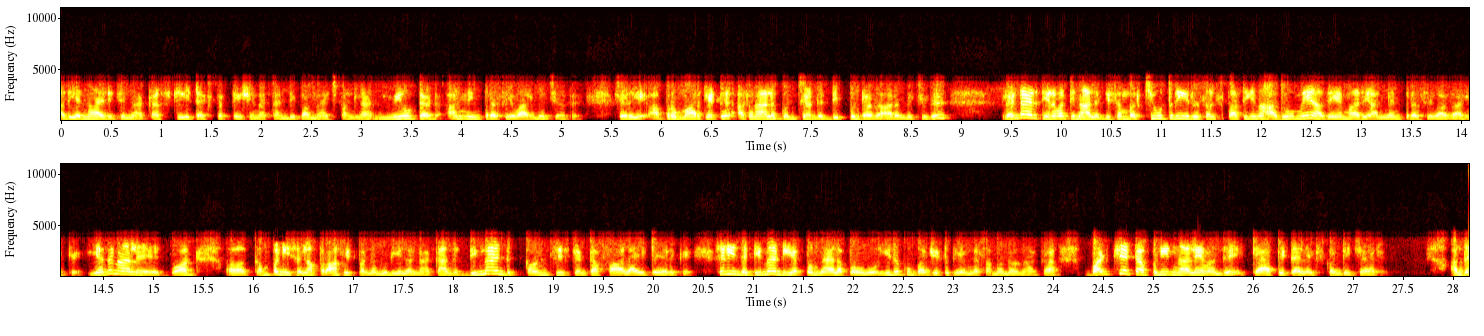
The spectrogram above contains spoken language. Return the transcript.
அது என்ன ஆயிடுச்சுனாக்கா ஸ்ட்ரீட் எக்ஸ்பெக்டேஷனை கண்டிப்பா மேட்ச் பண்ணல. மியூட்டட் அன்இம்ப்ரெசிவா இருந்துச்சு அது. சரி அப்புறம் மார்க்கெட்டு அதனால கொஞ்சம் அந்த டிப்புன்றது ஆரம்பிச்சது. ரெண்டாயிரத்தி இருபத்தி நாலு டிசம்பர் கியூ த்ரீ ரிசல்ட்ஸ் பார்த்தீங்கன்னா அதுவுமே அதே மாதிரி அன்இம்ப்ரெசிவாக தான் இருக்கு. எதனால வாட் கம்பெனிஸ் எல்லாம் ப்ராஃபிட் பண்ண முடியலனாக்கா அந்த டிமாண்ட் கன்சிஸ்டண்ட்டாக ஃபால் ஆகிட்டே இருக்கு. சரி இந்த டிமாண்ட் எப்போ மேலே போகும்? இதுக்கும் பட்ஜெட்டுக்கும் என்ன சம்மந்தம்னாக்கா பட்ஜெட் அப்படின்னாலே வந்து கேபிட்டல் எக்ஸ்பெண்டிச்சர் அந்த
